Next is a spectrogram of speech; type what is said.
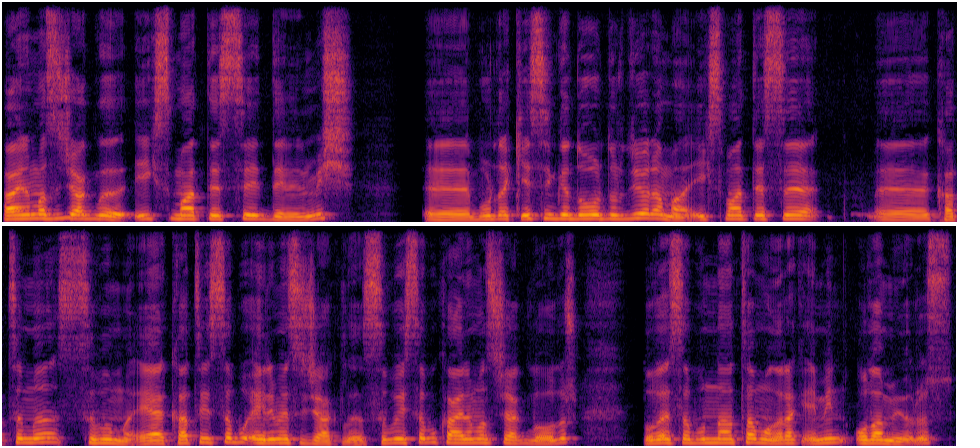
Kaynama sıcaklığı X maddesi denilmiş. Ee, burada kesinlikle doğrudur diyor ama X maddesi e, katı mı sıvı mı? Eğer katıysa bu erime sıcaklığı, sıvıysa bu kaynama sıcaklığı olur. Dolayısıyla bundan tam olarak emin olamıyoruz.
